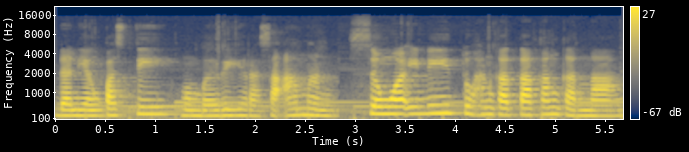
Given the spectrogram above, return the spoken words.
dan yang pasti memberi rasa aman. Semua ini Tuhan katakan karena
